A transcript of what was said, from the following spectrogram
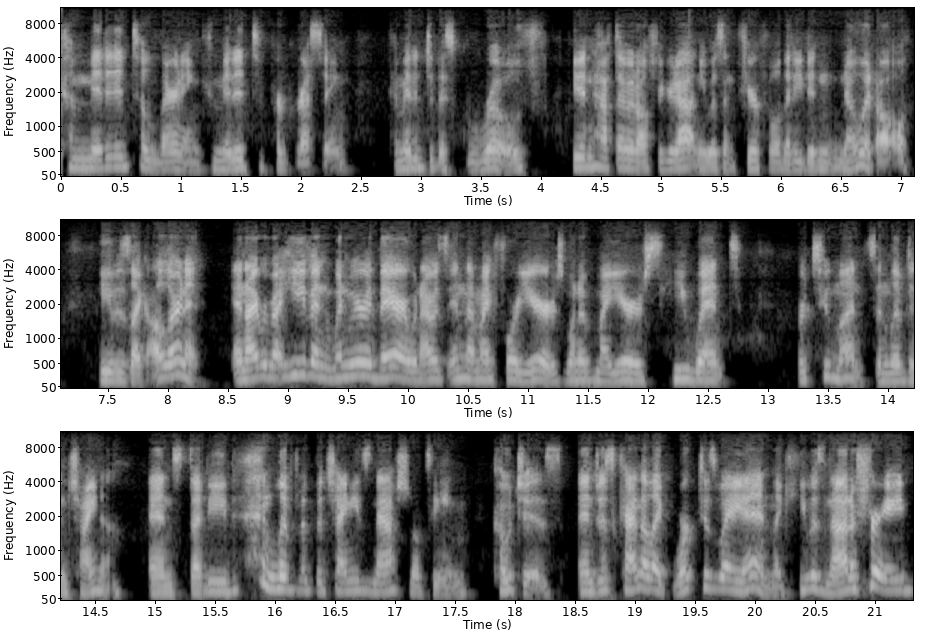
committed to learning, committed to progressing, committed to this growth. He didn't have to have it all figured out and he wasn't fearful that he didn't know it all. He was like, I'll learn it. And I remember he even, when we were there, when I was in that my four years, one of my years, he went for two months and lived in China and studied and lived with the Chinese national team coaches and just kind of like worked his way in. Like he was not afraid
